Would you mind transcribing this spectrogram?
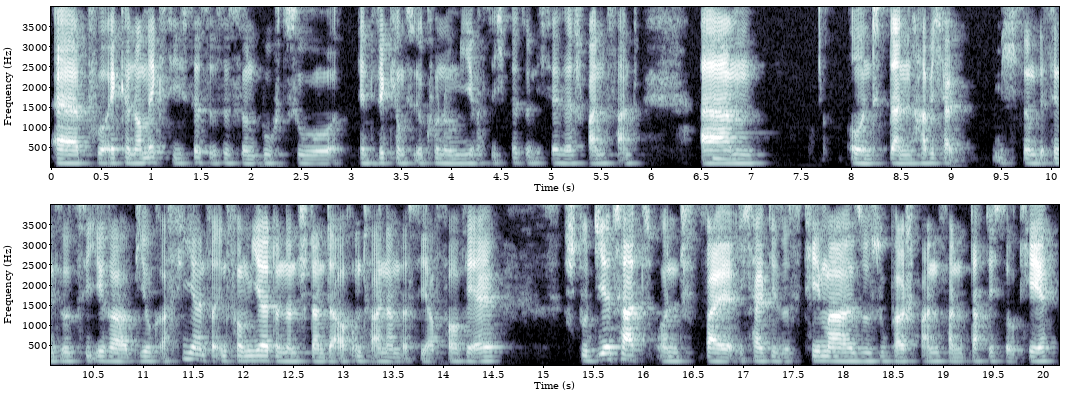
Äh, Pro Economics hieß das. Es ist so ein Buch zu Entwicklungsökonomie, was ich persönlich sehr, sehr spannend fand. Ähm, und dann habe ich halt mich so ein bisschen so zu ihrer Biografie einfach informiert und dann stand da auch unter anderem, dass sie auch VWL studiert hat. Und weil ich halt dieses Thema so super spannend fand, dachte ich so, okay,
